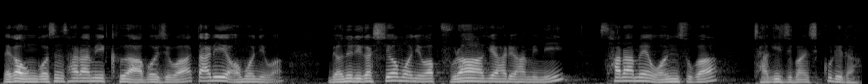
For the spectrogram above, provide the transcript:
내가 온 것은 사람이 그 아버지와 딸이 어머니와 며느리가 시어머니와 불화하게 하려 함이니 사람의 원수가 자기 집안 식구리라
